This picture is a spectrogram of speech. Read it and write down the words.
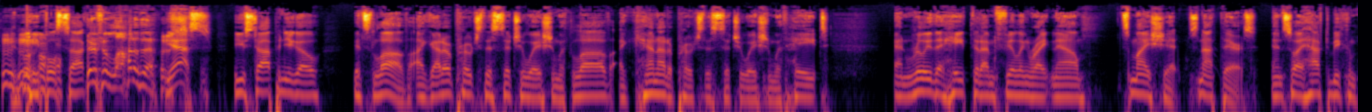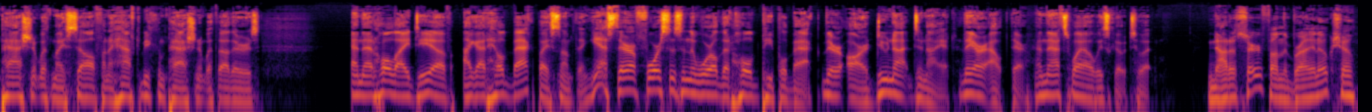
and people suck. There's a lot of those. Yes. You stop and you go, it's love. I got to approach this situation with love. I cannot approach this situation with hate. And really, the hate that I'm feeling right now, it's my shit. It's not theirs. And so I have to be compassionate with myself and I have to be compassionate with others. And that whole idea of I got held back by something. Yes, there are forces in the world that hold people back. There are. Do not deny it. They are out there. And that's why I always go to it. Nada Surf on the Brian Oak Show.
